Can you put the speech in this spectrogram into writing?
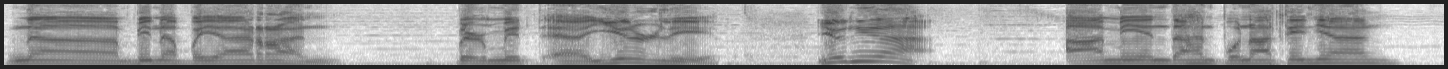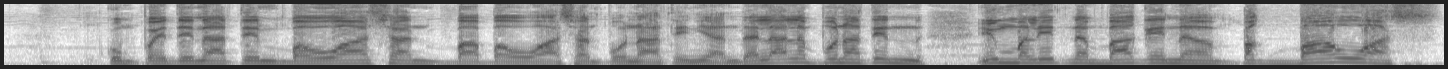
na binabayaran permit uh, yearly yun nga amiendahan po natin yan kung pwede natin bawasan, babawasan po natin yan. Dahil alam po natin yung malit na bagay na pagbawas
